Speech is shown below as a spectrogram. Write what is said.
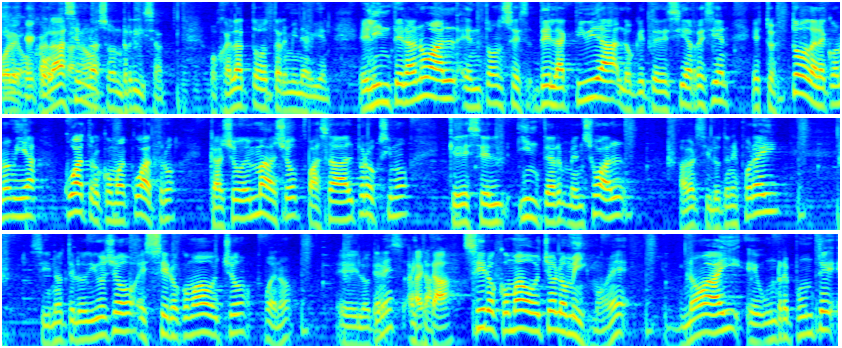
o de qué ojalá cosa, sea ¿no? una sonrisa. Ojalá todo termine bien. El interanual, entonces, de la actividad, lo que te decía recién, esto es toda la economía, 4,4, cayó en mayo, pasa al próximo, que es el intermensual. A ver si lo tenés por ahí. Si no te lo digo yo, es 0,8. Bueno, eh, ¿lo tenés? Ahí está. 0,8 lo mismo, ¿eh? No hay eh, un repunte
